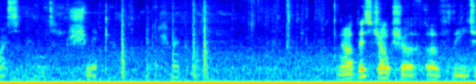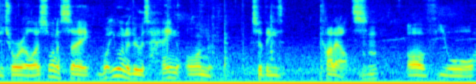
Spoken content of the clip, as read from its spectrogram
nice and schmick. Now, at this juncture of the tutorial, I just want to say what you want to do is hang on to these cutouts of your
